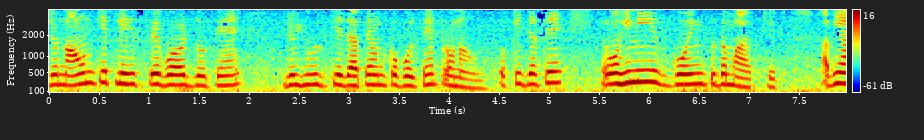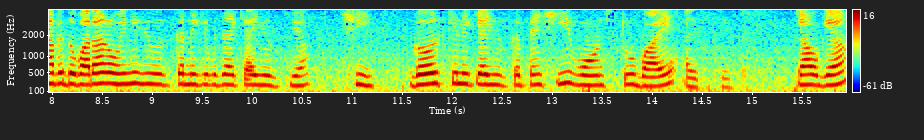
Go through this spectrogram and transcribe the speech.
जो noun के place पे words होते हैं जो यूज़ किए जाते हैं उनको बोलते हैं pronouns ओके okay? जैसे Rohini is going to the market अब यहाँ पे दोबारा रोहिणी यूज़ करने के बजाय क्या यूज़ किया शी गर्ल्स के लिए क्या यूज़ करते हैं she wants to buy ice cream क्या हो गया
